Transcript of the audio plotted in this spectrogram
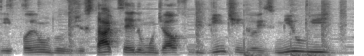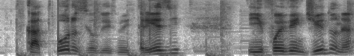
Ele foi um dos destaques aí do Mundial Sub-20 em 2014 ou 2013 e foi vendido, né,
